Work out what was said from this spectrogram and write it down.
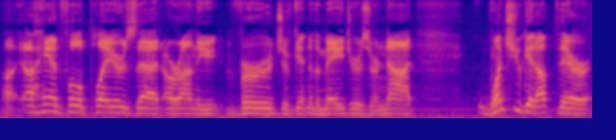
a, a handful of players that are on the verge of getting to the majors or not. Once you get up there,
